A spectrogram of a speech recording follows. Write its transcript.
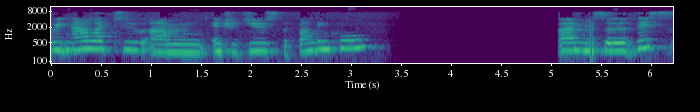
So we'd now like to um, introduce the funding call. Um, so this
